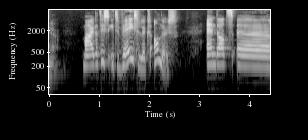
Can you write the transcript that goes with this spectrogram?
Ja. Maar dat is iets wezenlijks anders. En dat, uh,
